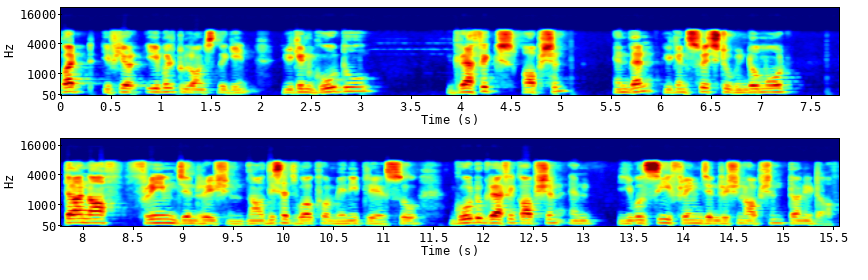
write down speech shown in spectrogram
But if you're able to launch the game, you can go to graphics option and then you can switch to window mode, turn off frame generation. Now this has worked for many players. So go to graphic option and you will see frame generation option, turn it off.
